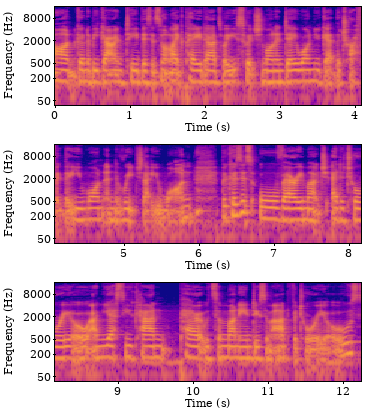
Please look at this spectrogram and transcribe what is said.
aren't going to be guaranteed this. It's not like paid ads where you switch them on and day one you get the traffic that you want and the reach that you want. Because it's all very much editorial, and yes, you can pair it with some money and do some advertorials,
